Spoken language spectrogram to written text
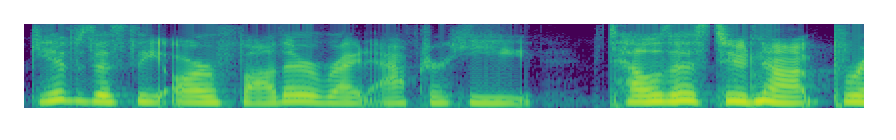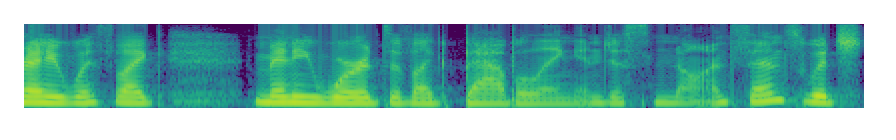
gives us the Our Father right after He tells us to not pray with like many words of like babbling and just nonsense, which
